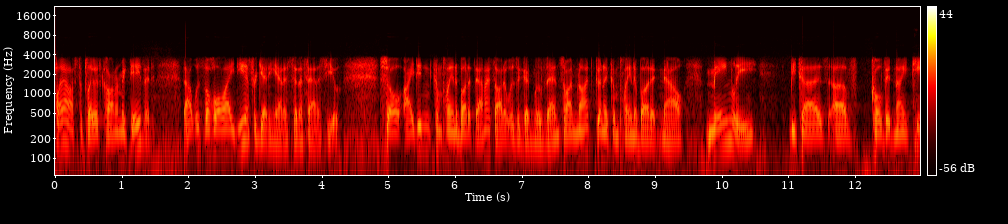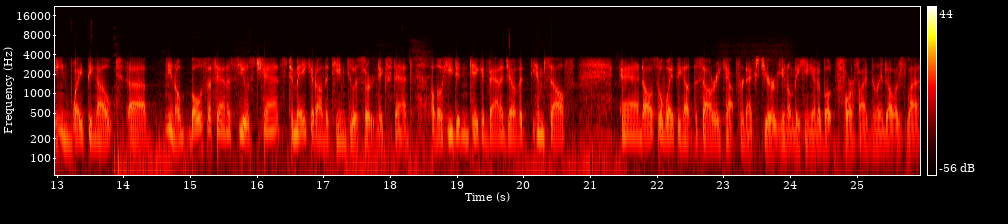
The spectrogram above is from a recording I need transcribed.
playoffs to play with Connor McDavid. That was the whole idea for getting Ennis and Athanasiou. So I didn't complain about it then. I thought it was a good move then. So I'm not going to complain about it now, mainly because of COVID 19 wiping out, uh, you know, both Athanasiou's chance to make it on the team to a certain extent, although he didn't take advantage of it himself, and also wiping out the salary cap for next year, you know, making it about four or five million dollars less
